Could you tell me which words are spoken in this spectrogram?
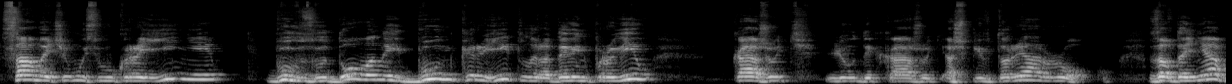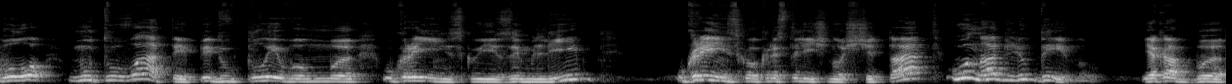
саме чомусь в Україні був збудований бункер Гітлера, де він провів кажуть, люди кажуть, аж півтора року. Завдання було мутувати під впливом е, української землі, українського кристалічного щита у надлюдину, яка б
